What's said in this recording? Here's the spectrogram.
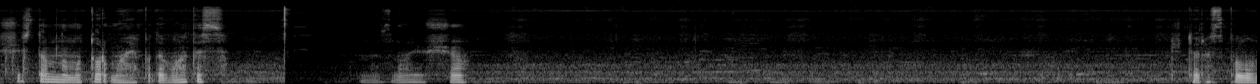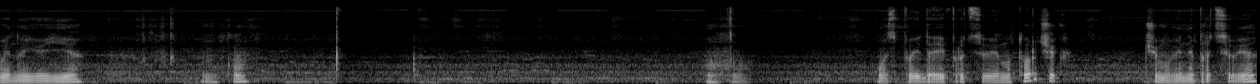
Щось там на мотор має подаватись. Не знаю що. Чотири з половиною є. Ну-ка. Ось, по ідеї, працює моторчик. Чому він не працює?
